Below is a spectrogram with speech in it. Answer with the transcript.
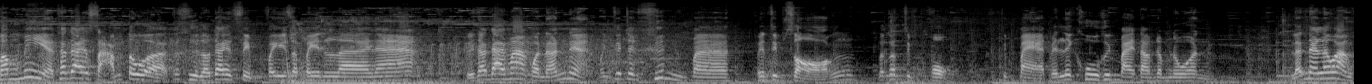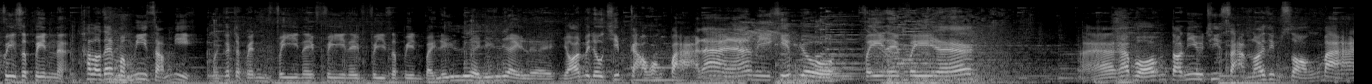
มัมมี่อะถ้าได้สามตัวก็คือเราได้สิบฟรีสเปนเลยนะฮะหรือถ้าได้มากกว่านั้นเนี่ย มันก็จะขึ้นมาเป็น 12 แล้วก็ 16 18 เป็นเลขคู่ขึ้นไปตามจำนวน และในระหว่างฟรีสปินน่ะถ้าเราได้มัมมี่ซ้ำอีก มันก็จะเป็นฟรีในฟรีในฟรีสปินไปเรื่อยๆเรื่อยๆเลย ย้อนไปดูคลิปเก่าของป่าได้นะ มีคลิปอยู่ฟรีในฟรีนะ อ่าครับผมตอนนี้อยู่ที่ 312 บาท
